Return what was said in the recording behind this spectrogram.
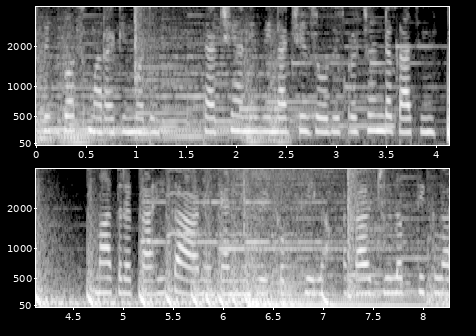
बिग बॉस मराठीमधून त्याची आणि विनाची जोडी प्रचंड गाजली. मात्र काही काळाने त्यांनी ब्रेकअप केला. आता झलक टिकला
